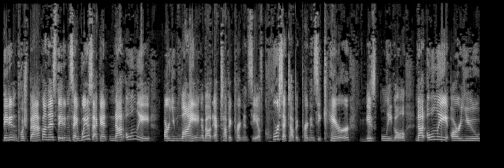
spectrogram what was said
They didn't push back on this. They didn't say, wait a second, not only are you lying about ectopic pregnancy, of course, ectopic pregnancy care mm-hmm. is legal. Not only are you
